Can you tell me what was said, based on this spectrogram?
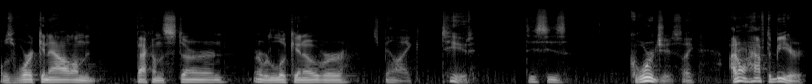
I was working out on the back on the stern. I remember looking over, just being like, dude, this is gorgeous. Like, I don't have to be here.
